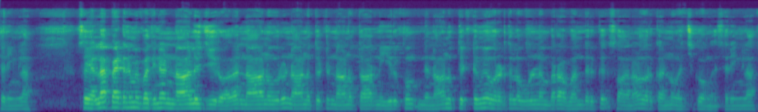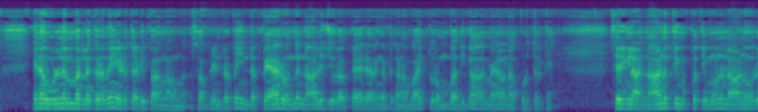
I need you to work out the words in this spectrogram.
சரிங்களா? ஸோ எல்லா பேட்டர்னுமே பார்த்திங்கன்னா நாலு ஜீரோ அதாவது நானூறு நானூற்றெட்டு நானூற்றாறுன்னு இருக்கும். இந்த நானூற்றெட்டுமே ஒரு இடத்துல உள் நம்பராக வந்திருக்கு. ஸோ அதனால் ஒரு கண்ணு வச்சுக்கோங்க. சரிங்களா? ஏன்னா உள் நம்பரில் இருக்கிறதையும் எடுத்து அடிப்பாங்க அவங்க. ஸோ அப்படின்றப்ப இந்த பேர் வந்து நாலு ஜீரோ பேர் இறங்கிறதுக்கான வாய்ப்பு ரொம்ப அதிகம். அதை மேலே நான் கொடுத்துருக்கேன். சரிங்களா? நானூற்றி முப்பத்தி மூணு நானூறு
